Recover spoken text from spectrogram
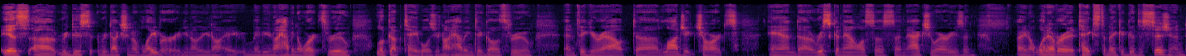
is uh, reduce reduction of labor. You know, you don't maybe you're not having to work through lookup tables. You're not having to go through and figure out uh, logic charts and uh, risk analysis and actuaries and uh, you know whatever it takes to make a good decision.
